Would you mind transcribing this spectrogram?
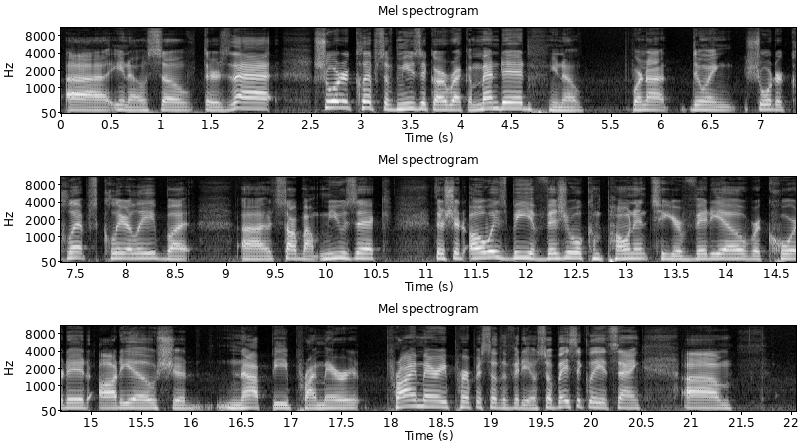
Uh, you know, so there's that. Shorter clips of music are recommended. You know, we're not doing shorter clips clearly, but uh, it's talking about music. There should always be a visual component to your video. Recorded audio should not be primary primary purpose of the video. So basically, it's saying. Um,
